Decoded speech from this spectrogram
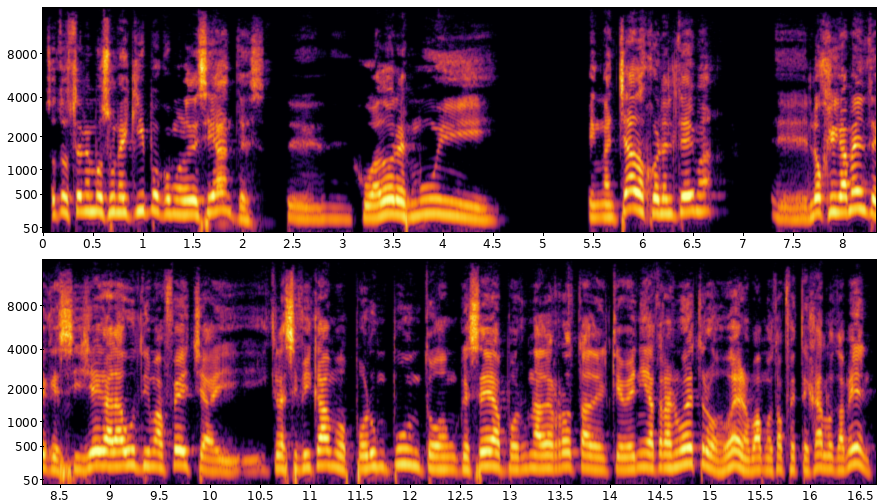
Nosotros tenemos un equipo, como lo decía antes, de jugadores muy enganchados con el tema. Eh, lógicamente que si llega la última fecha y, y, clasificamos por un punto, aunque sea por una derrota del que venía atrás nuestro, bueno, vamos a festejarlo también.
